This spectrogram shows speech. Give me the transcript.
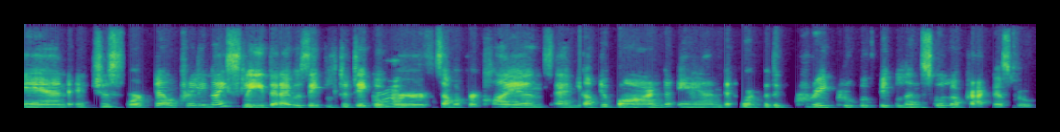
And it just worked out really nicely that I was able to take yeah. over some of her clients and come to Bond and work with a great group of people in school law practice group.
